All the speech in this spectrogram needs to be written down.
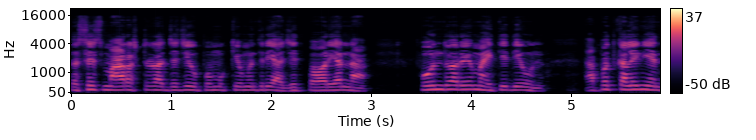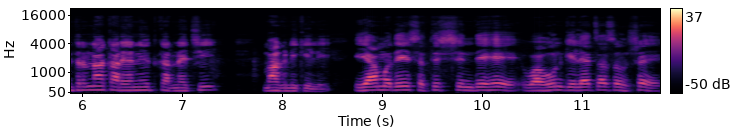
तसेच महाराष्ट्र राज्याचे उपमुख्यमंत्री अजित पवार यांना फोनद्वारे माहिती देऊन आपत्कालीन यंत्रणा कार्यान्वित करण्याची मागणी केली. यामध्ये सतीश शिंदे हे वाहून गेल्याचा संशय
